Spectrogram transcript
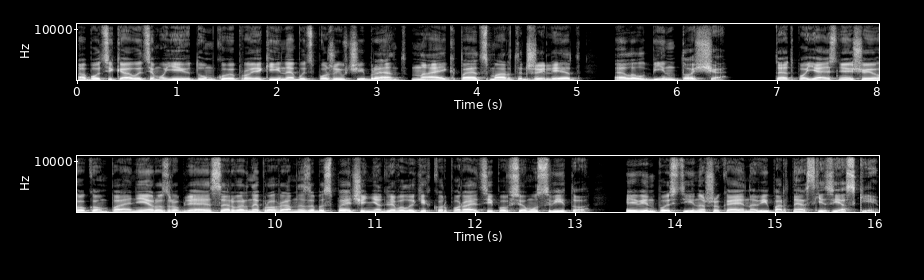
або цікавиться моєю думкою про який-небудь споживчий бренд Nike, PetSmart, Gillette, LL Bean тощо. Тед пояснює, що його компанія розробляє серверне програмне забезпечення для великих корпорацій по всьому світу, і він постійно шукає нові партнерські зв'язки.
